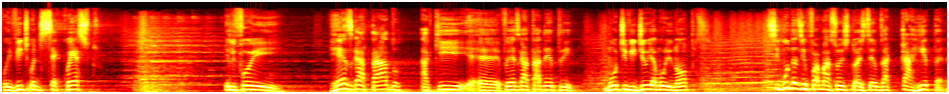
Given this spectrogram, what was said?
foi vítima de sequestro. Ele foi resgatado aqui, é, foi resgatado entre Montevidil e Amorinópolis. Segundo as informações que nós temos, a carreta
